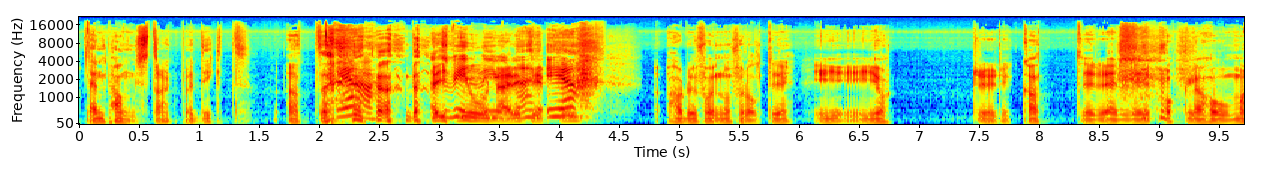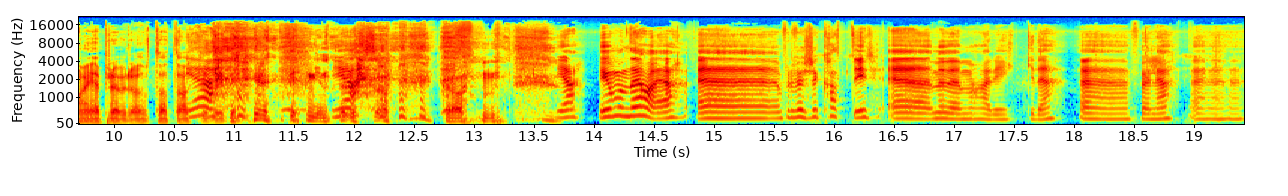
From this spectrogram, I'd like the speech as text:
Det er en pangstart på et dikt. At Ja, det er jordnær i tittelen. Ja. Har du noe forhold til hjorter, katter eller Oklahoma? Jeg prøver å ta tak i yeah. de tingene yeah. som kan ja. Jo, men det har jeg. Eh, for det første katter. Eh, men hvem har ikke det, eh, føler jeg.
